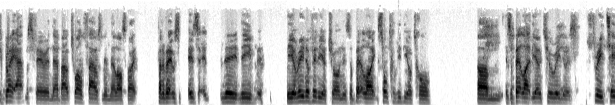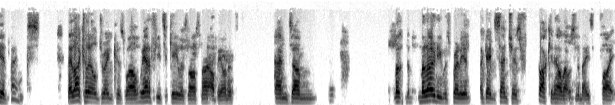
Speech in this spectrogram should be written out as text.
It's a great atmosphere in there, about 12,000 in there last night. Kind of, it was, it's, it, the, the, the arena Videotron is a bit like Centre Videotron. Um, it's a bit like the O2 Arena. It's three tiered banks. They like a little drink as well. We had a few tequilas last night, I'll be honest. And, um, but Moloney was brilliant against Sanchez. Fucking hell, that was an amazing fight.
